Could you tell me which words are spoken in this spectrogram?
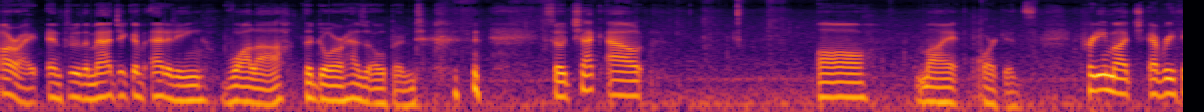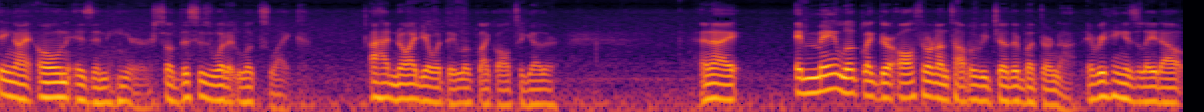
All right, and through the magic of editing, voila, the door has opened. so check out all my orchids. Pretty much everything I own is in here. So this is what it looks like. I had no idea what they look like all together. And I it may look like they're all thrown on top of each other, but they're not. Everything is laid out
